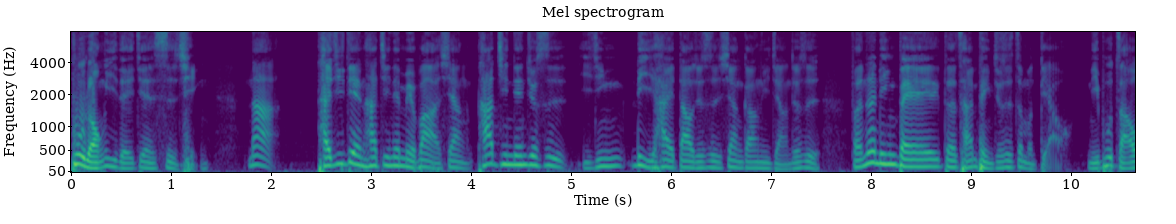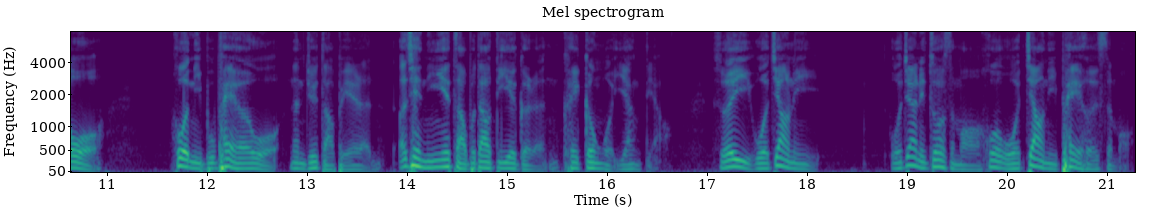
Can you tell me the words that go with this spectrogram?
不容易的一件事情。那台积电它今天没有办法像，它今天就是已经厉害到，就是像刚刚你讲，就是反正林北的产品就是这么屌，你不找我，或你不配合我，那你就找别人，而且你也找不到第二个人可以跟我一样屌，所以我叫你，我叫你做什么，或我叫你配合什么，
